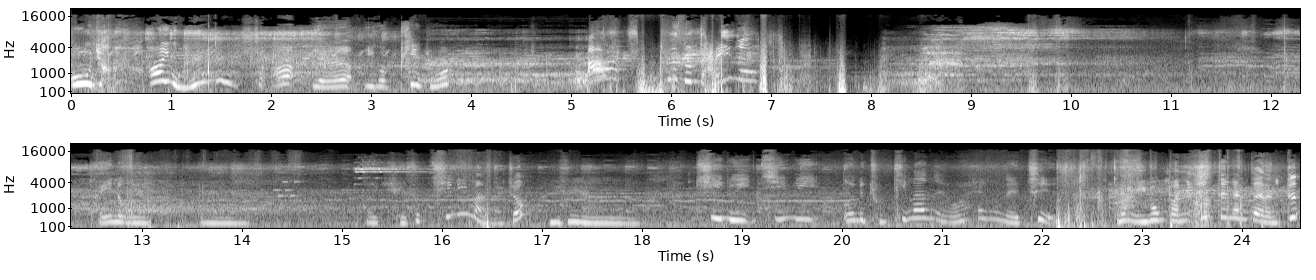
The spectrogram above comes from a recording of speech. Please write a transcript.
오, 야, 아 이거 뭔데 진짜 아, 야, 이거 피해 줘. 아, 그래도 다이너. 다이너가 음, 아, 계속 7위만 하죠? 음, 7위, 7위, 어, 근데 좋긴 하네요. 행운의 7. 그럼 이번 판은 1등 한다는 뜻?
